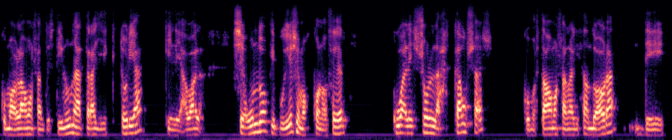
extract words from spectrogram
como hablábamos antes, tiene una trayectoria que le avala. Segundo, que pudiésemos conocer cuáles son las causas, como estábamos analizando ahora, de,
